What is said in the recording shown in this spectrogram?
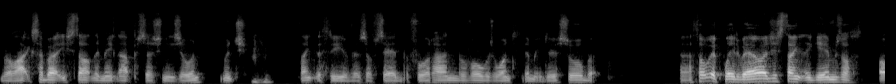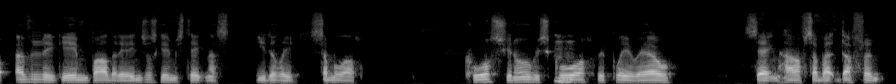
relax a bit. He's starting to make that position his own, which I think the three of us have said beforehand. We've always wanted him to do so, but I thought we played well. I just think the games are every game, bar the Rangers game, is taking a eerily similar course. You know, we mm-hmm. score, we play well. Second half's a bit different.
